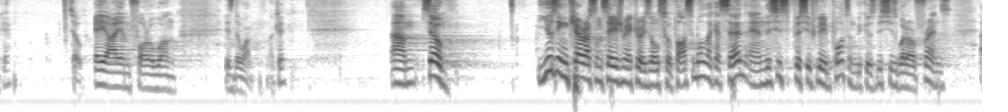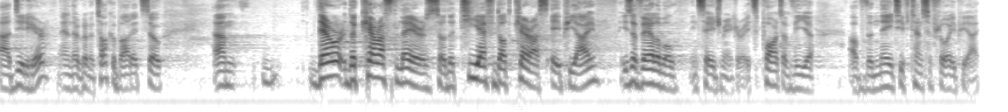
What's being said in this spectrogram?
okay? So AIM 401 is the one, okay? Um, so using Keras on SageMaker is also possible, like I said, and this is specifically important because this is what our friends uh, did here, and they're to talk about it. So um, there are the Keras layers, so the tf.keras API, is available in SageMaker. It's part of the, uh, of the native TensorFlow API.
